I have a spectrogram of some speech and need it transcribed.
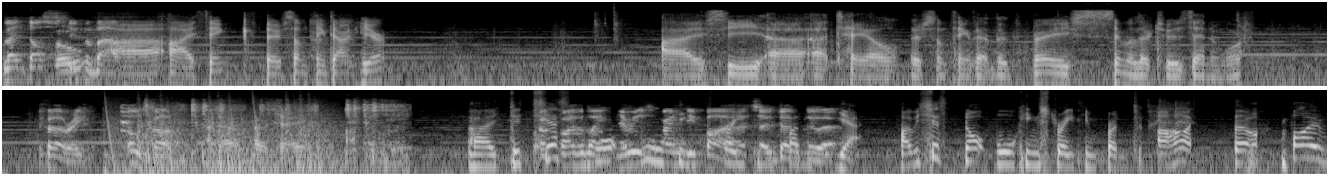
Red dot's Oh, super bad. uh, I think there's something down here. I see uh, a tail. There's something that looks very similar to a xenomorph. Furry. Oh god. I know. Okay. I did Oh, just. by the way, there is friendly fire, so don't do it. Yeah. I was just not walking straight in front of. Uh, hi. There five,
